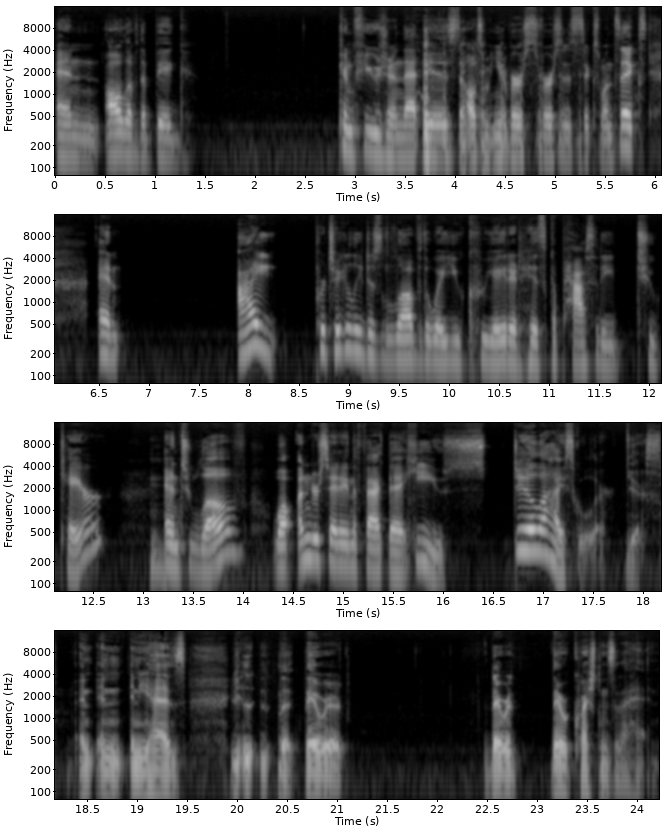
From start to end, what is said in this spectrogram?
and all of the big confusion that is the Ultimate Universe versus 616. And I particularly just love the way you created his capacity to care mm. and to love while understanding the fact that he's still a high schooler. Yes. And and and he has look, there were there were there were questions that I had.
